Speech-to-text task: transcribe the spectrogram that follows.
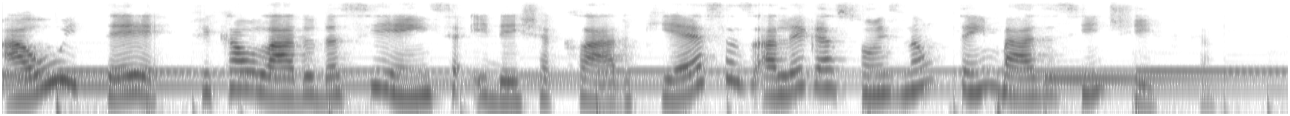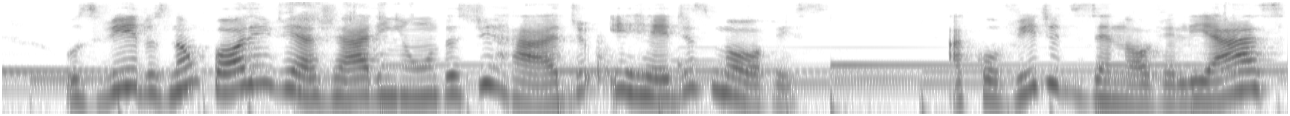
a UIT fica ao lado da ciência e deixa claro que essas alegações não têm base científica. Os vírus não podem viajar em ondas de rádio e redes móveis. A Covid-19, aliás,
